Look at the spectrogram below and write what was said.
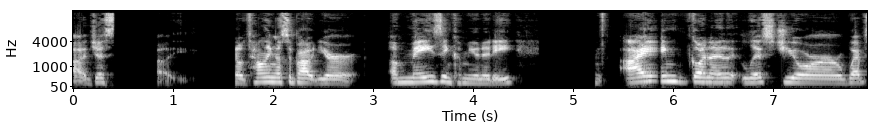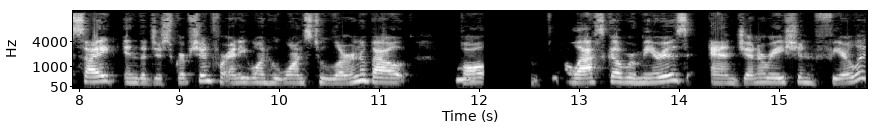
uh, just uh, you know telling us about your amazing community. I'm going to list your website in the description for anyone who wants to learn about Paul Alaska Ramirez and Generation Fearless.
